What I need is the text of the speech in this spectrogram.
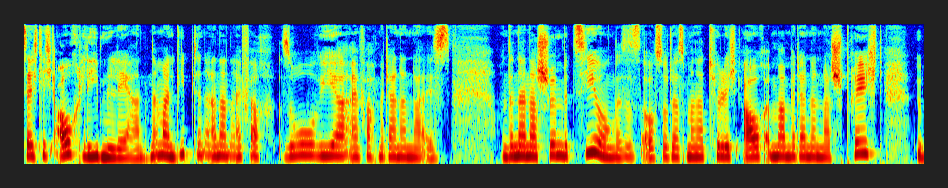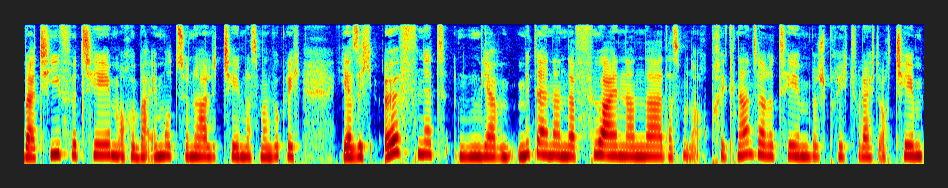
tatsächlich auch lieben lernt. Ne? Man liebt den anderen einfach so, wie er einfach miteinander ist. Und in einer schönen Beziehung ist es auch so, dass man natürlich auch immer miteinander spricht, über tiefe Themen, auch über emotionale Themen dass man wirklich ja sich öffnet, ja miteinander, füreinander, dass man auch prägnantere Themen bespricht, vielleicht auch Themen,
